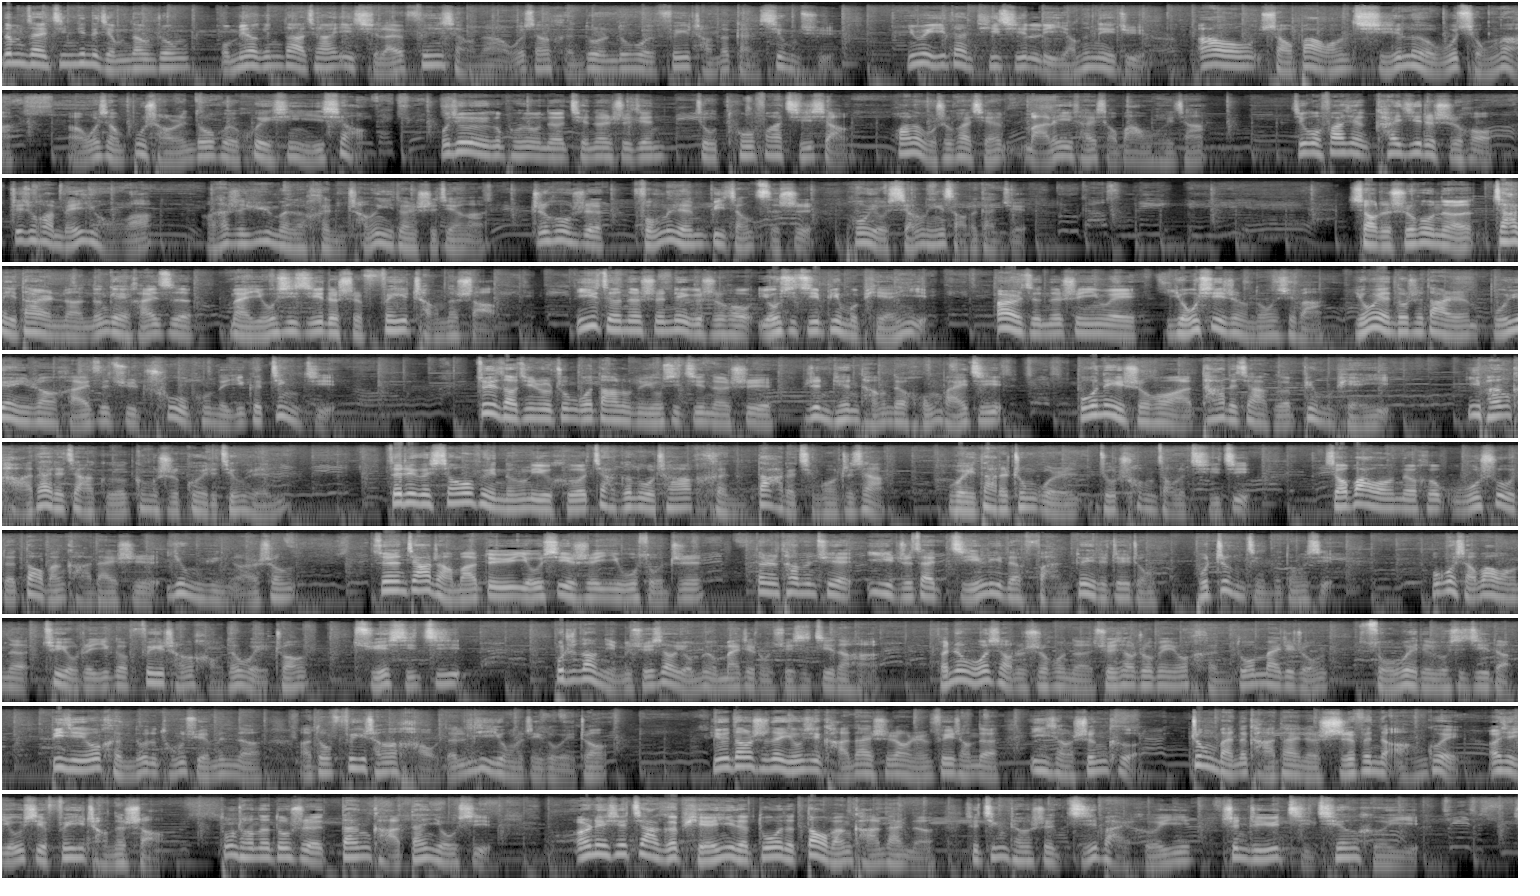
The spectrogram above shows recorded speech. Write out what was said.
那么在今天的节目当中，我们要跟大家一起来分享的，我想很多人都会非常的感兴趣，因为一旦提起李阳的那句“啊哦，小霸王其乐无穷啊”，啊，我想不少人都会会心一笑。我就有一个朋友呢，前段时间就突发奇想，花了五十块钱买了一台小霸王回家，结果发现开机的时候这句话没有了。啊，他是郁闷了很长一段时间啊，之后是逢人必讲此事，颇有祥林嫂的感觉。小的时候呢，家里大人呢能给孩子买游戏机的是非常的少，一则呢是那个时候游戏机并不便宜，二则呢是因为游戏这种东西吧，永远都是大人不愿意让孩子去触碰的一个禁忌。最早进入中国大陆的游戏机呢是任天堂的红白机。不过那时候啊，它的价格并不便宜，一盘卡带的价格更是贵得惊人。在这个消费能力和价格落差很大的情况之下，伟大的中国人就创造了奇迹。小霸王呢和无数的盗版卡带是应运而生。虽然家长吧对于游戏是一无所知，但是他们却一直在极力的反对着这种不正经的东西。不过小霸王呢却有着一个非常好的伪装——学习机。不知道你们学校有没有卖这种学习机的哈？反正我小的时候呢，学校周边有很多卖这种所谓的游戏机的，并且有很多的同学们呢，啊，都非常好的利用了这个伪装。因为当时的游戏卡带是让人非常的印象深刻，正版的卡带呢十分的昂贵，而且游戏非常的少，通常呢都是单卡单游戏，而那些价格便宜的多的盗版卡带呢，就经常是几百合一，甚至于几千合一。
